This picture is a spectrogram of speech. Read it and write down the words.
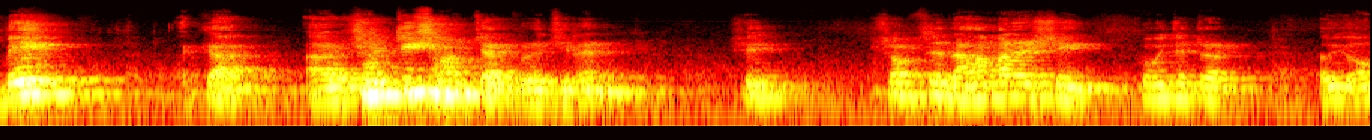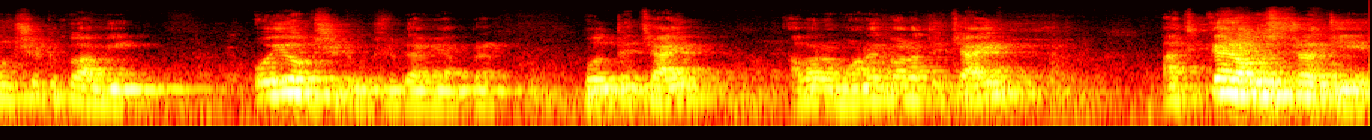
বেগ, একটা শক্তি সঞ্চার করেছিলেন। সেই সবচেয়ে রহমানের সেই কবিতাটার ওই অংশটুকু আমি, ওই অংশটুকু শুধু আমি আপনার বলতে চাই আবার মনে করাতে চাই আজকের অবস্থা দিয়ে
